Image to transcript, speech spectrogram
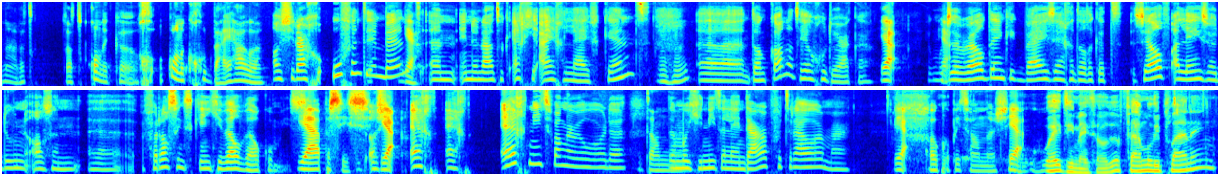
nou, dat, dat kon, ik, kon ik goed bijhouden. Als je daar geoefend in bent Ja. en inderdaad ook echt je eigen lijf kent, Mhm. dan kan het heel goed werken. Ja. Ik moet Ja. er wel denk ik bij zeggen dat ik het zelf alleen zou doen als een eh, verrassingskindje wel welkom is. Ja, precies. Dus als ja, je echt, echt, echt niet zwanger wil worden, dan, dan eh, moet je niet alleen daarop vertrouwen, maar ja, ook op iets anders. Ja. Hoe heet die methode? Family planning?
